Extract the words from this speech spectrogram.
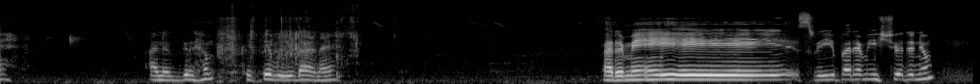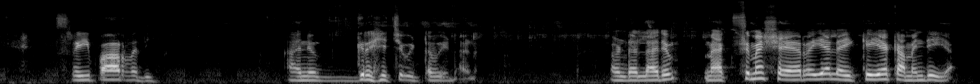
അനുഗ്രഹം കിട്ടിയ വീടാണ്. പരമേ ശ്രീ പരമേശ്വരനും ശ്രീ പാർവതി അനുഗ്രഹിച്ചു വിട്ട വീടാണ്. അതുകൊണ്ട് എല്ലാവരും മാക്സിമം ഷെയർ ചെയ്യുക ലൈക്ക് ചെയ്യുക കമന്റ് ചെയ്യുക.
